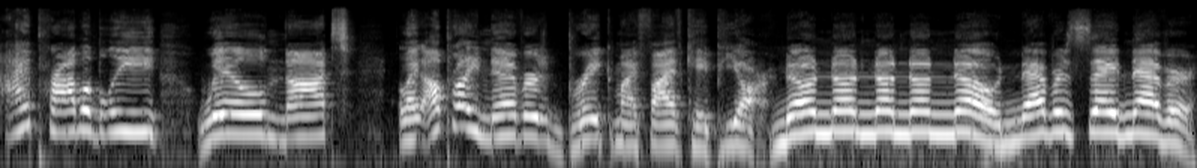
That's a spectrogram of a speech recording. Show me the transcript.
I probably will not. Like, I'll probably never break my 5K PR. No, no, no, no, no. Never say never.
